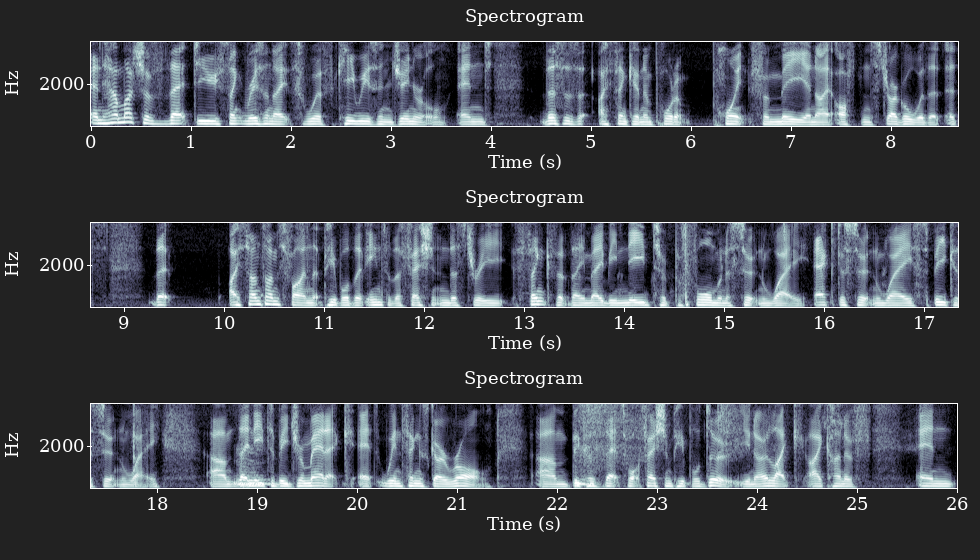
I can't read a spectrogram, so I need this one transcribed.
And how much of that do you think resonates with Kiwis in general? And this is, I think, an important point for me, and I often struggle with it. It's that I sometimes find that people that enter the fashion industry think that they maybe need to perform in a certain way, act a certain way, speak a certain way. Um, they mm. need to be dramatic at when things go wrong, um, because that's what fashion people do. You know, like I kind of, and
